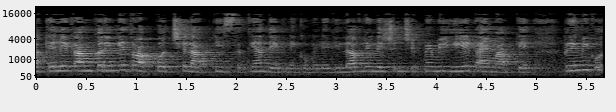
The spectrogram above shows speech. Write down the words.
अकेले काम करेंगे तो आपको अच्छे लाभ की स्थितियाँ देखने को मिलेगी। लव रिलेशनशिप में भी ये टाइम आपके प्रेमी को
